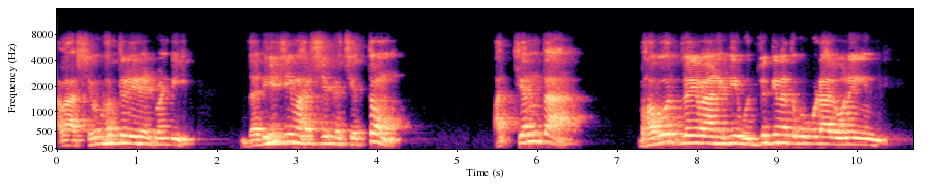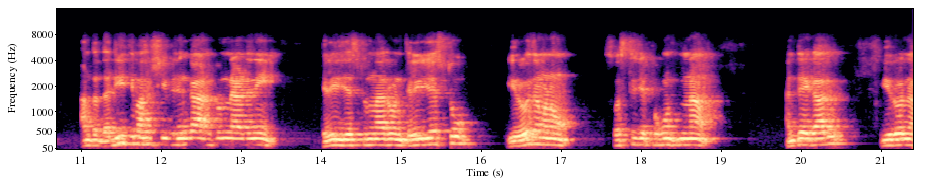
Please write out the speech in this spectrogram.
అలా శివభక్తుడైనటువంటి దధీజీ మహర్షి యొక్క చిత్తం అత్యంత భావోద్వేగానికి ఉద్విగ్నతకు కూడా లోనయ్యింది అంత దదీతి మహర్షి విధంగా అంటున్నాడని తెలియజేస్తున్నారు అని తెలియజేస్తూ ఈ రోజున మనం స్వస్తి చెప్పుకుంటున్నాం. అంతేకాదు ఈ రోజున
